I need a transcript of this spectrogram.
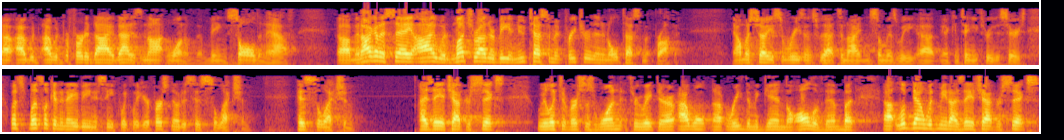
I would, I would prefer to die. That is not one of them, being sawed in half. Um, and I gotta say, I would much rather be a New Testament preacher than an Old Testament prophet. Now I'm going to show you some reasons for that tonight and some as we uh, continue through the series. Let's, let's look at an A, B, and a C quickly here. First notice his selection. His selection. Isaiah chapter 6, we looked at verses 1 through 8 there. I won't uh, read them again, the, all of them, but uh, look down with me at Isaiah chapter 6.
